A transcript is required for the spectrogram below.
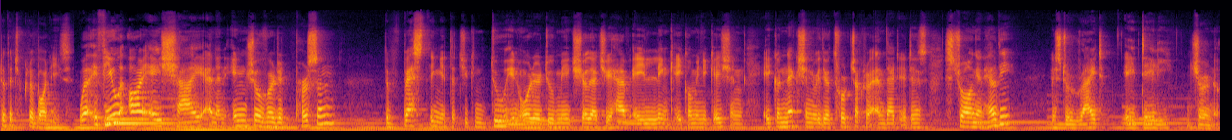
to the chakra bodies. Well, if you are a shy and an introverted person, the best thing that you can do in order to make sure that you have a link, a communication, a connection with your throat chakra and that it is strong and healthy is to write a daily journal.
